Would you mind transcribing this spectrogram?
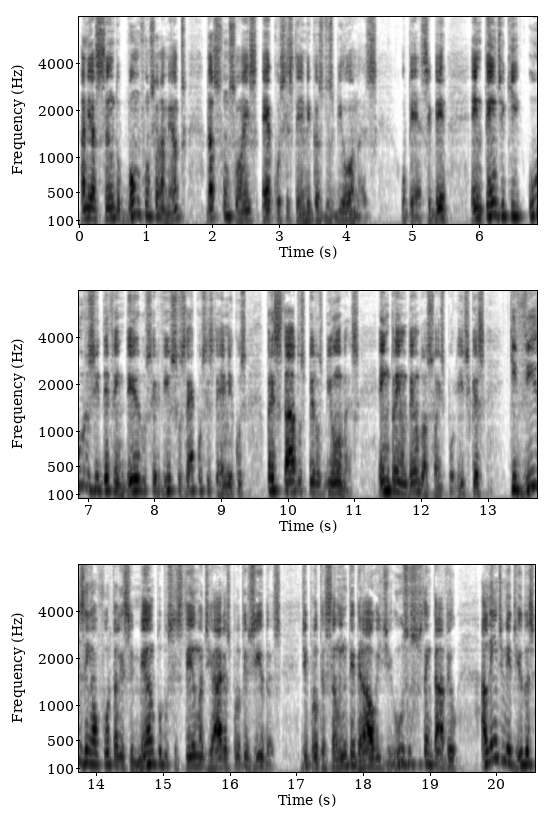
ameaçando o bom funcionamento das funções ecossistêmicas dos biomas. O PSB entende que urge defender os serviços ecossistêmicos prestados pelos biomas, empreendendo ações políticas que visem ao fortalecimento do sistema de áreas protegidas, de proteção integral e de uso sustentável, além de medidas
